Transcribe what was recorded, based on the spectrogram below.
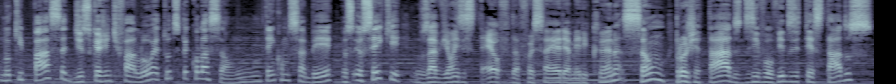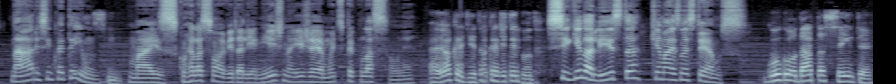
No que passa disso que a gente falou é tudo especulação, não tem como saber. Eu, eu sei que os aviões stealth da Força Aérea Americana são projetados, desenvolvidos e testados na Área 51. Sim. Mas com relação à vida alienígena, aí já é muita especulação, né? É, eu acredito, eu acredito em tudo. Seguindo a lista, o que mais nós temos? Google Data Center,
